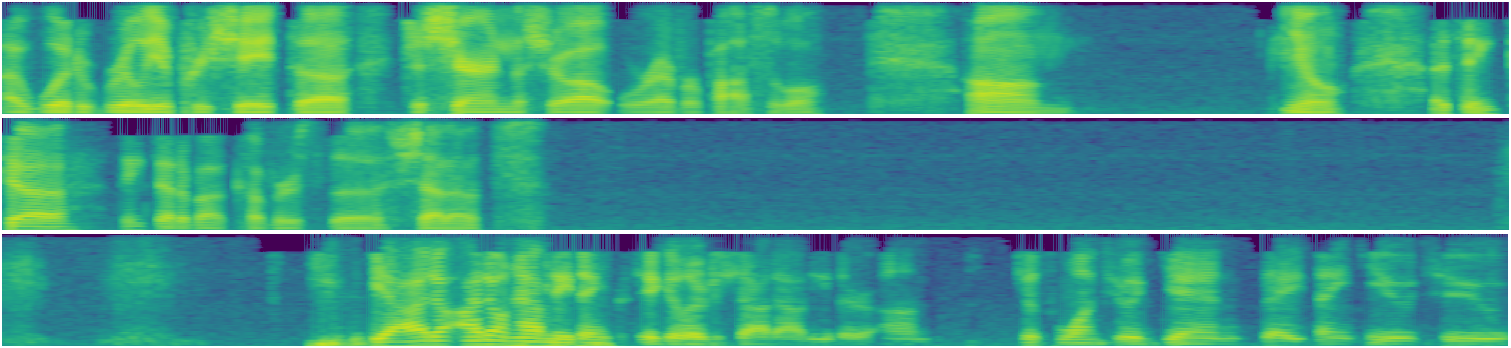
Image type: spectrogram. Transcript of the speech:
I would really appreciate uh, just sharing the show out wherever possible. Um, you know, I think uh, I think that about covers the shout outs. Yeah, I don't, I don't have anything particular to shout out either. Um, just want to again say thank you to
